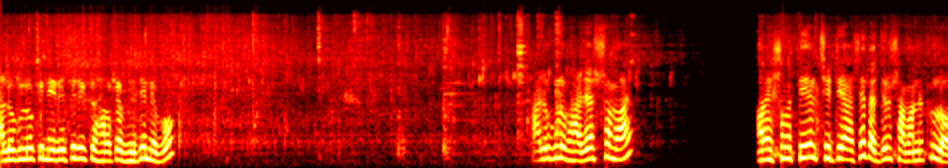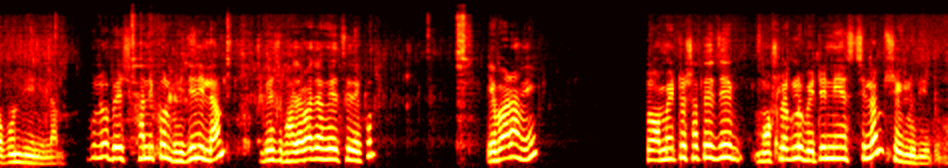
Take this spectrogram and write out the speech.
আলুগুলোকে নেড়ে চেড়ে একটু হালকা ভেজে নেব। আলুগুলো ভাজার সময় অনেক সময় তেল ছিটে আসে, তার জন্য সামান্য একটু লবণ দিয়ে নিলাম। এগুলো বেশ খানিক্ষণ ভেজে নিলাম, বেশ ভাজা ভাজা হয়েছে দেখুন। এবার আমি টমেটোর সাথে যে মশলাগুলো বেটে নিয়ে এসেছিলাম, সেগুলো দিয়ে দেবো।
